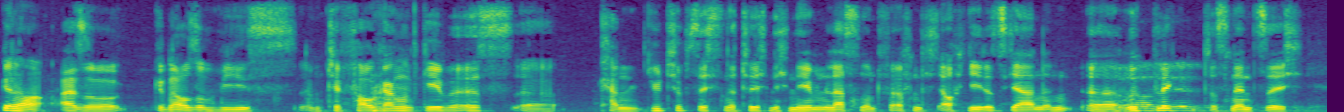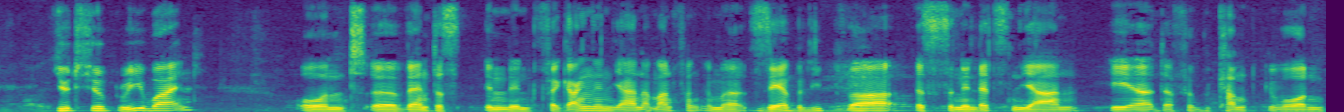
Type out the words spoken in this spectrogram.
Genau, also genauso wie es im TV gang und gäbe ist, äh, kann YouTube sich natürlich nicht nehmen lassen und veröffentlicht auch jedes Jahr einen äh, Rückblick. Das nennt sich YouTube Rewind. Und äh, während das in den vergangenen Jahren am Anfang immer sehr beliebt war, ist es in den letzten Jahren eher dafür bekannt geworden,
